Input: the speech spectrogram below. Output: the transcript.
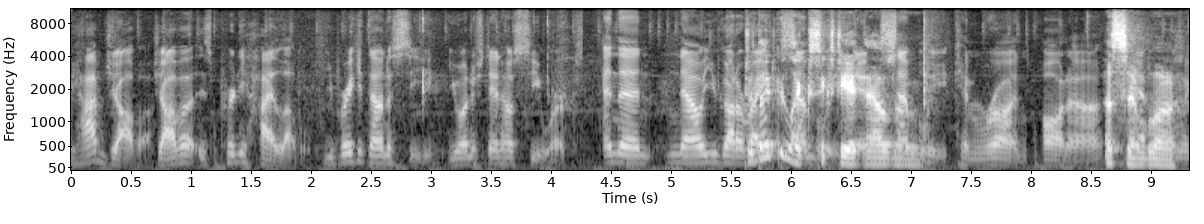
You have Java. Java is pretty high level. You break it down to C. You understand how C works. And then now you gotta Do write they do, like, 68,000 Assembly can run on a Assembler Yeah, I'm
